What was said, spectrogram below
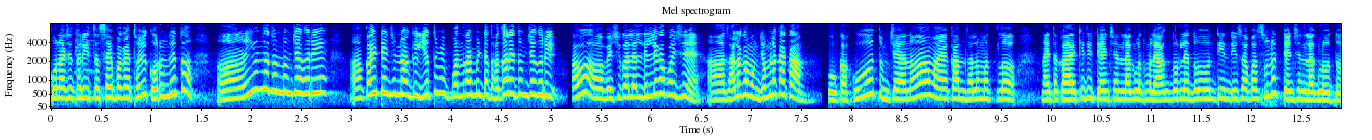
कोणाच्या तरी इथं स्वयंपाक थोडी करून घेतो. येऊन जातो तुमच्या घरी. काही टेन्शन नका येतो मी पंधरा मिनिटात. हजार आहे तुमच्या घरी. हो वेशीवाल्याला दिले का पैसे? झालं का मग? जमलं का काम? हो काकू तुमच्या ना माझ्या काम झालं म्हटलं. नाही तर काय किती टेन्शन लागलं मला. अगोदरल्या दोन तीन दिवसापासूनच टेन्शन लागलं होतं.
